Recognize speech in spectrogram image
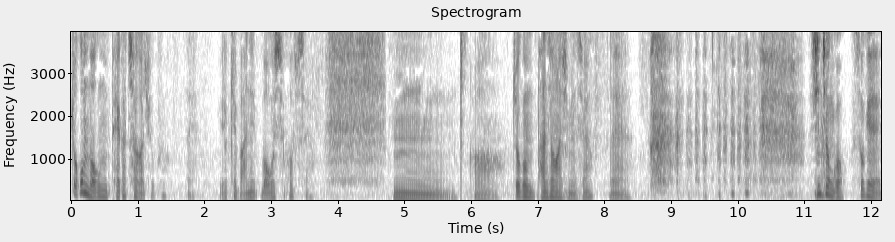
조금 먹으면 배가 차가지고요. 네. 이렇게 많이 먹을 수가 없어요. 음, 어, 조금 반성하시면서요. 네. 신청곡 소개,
